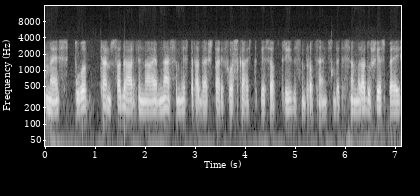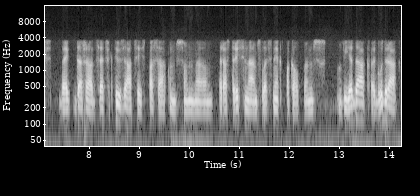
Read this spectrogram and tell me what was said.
mēs to cenu sadārdzinājumu neesam iestrādājuši tarifos, kā es te piesaucu 30%, bet esam raduši iespējas veikt dažādas efektivizācijas pasākums un um, rast risinājumus, lai sniegtu pakalpojumus viedāk vai gudrāk.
